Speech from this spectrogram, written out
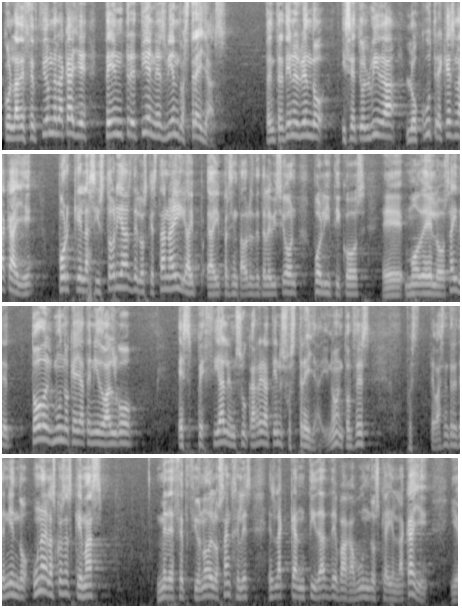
con la decepción de la calle, te entretienes viendo estrellas. Te entretienes viendo y se te olvida lo cutre que es la calle, porque las historias de los que están ahí, hay, presentadores de televisión, políticos, eh, modelos, hay de todo el mundo que haya tenido algo especial en su carrera, tiene su estrella ahí, ¿no? Entonces, pues te vas entreteniendo. Una de las cosas que más me decepcionó de Los Ángeles es la cantidad de vagabundos que hay en la calle. Y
